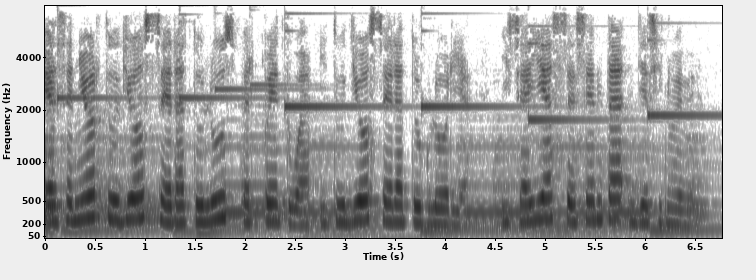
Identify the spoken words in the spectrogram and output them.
El Señor tu Dios será tu luz perpetua y tu Dios será tu gloria. Isaías 60, 19.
